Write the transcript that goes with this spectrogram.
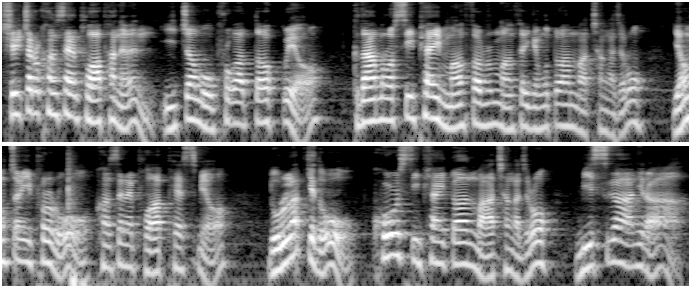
실제로 컨센에 부합하는 2.5%가 떴고요. 그 다음으로 CPI month over month의 경우 또한 마찬가지로 0.2%로 컨센에 부합했으며 놀랍게도 콜 CPI 또한 마찬가지로 미스가 아니라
